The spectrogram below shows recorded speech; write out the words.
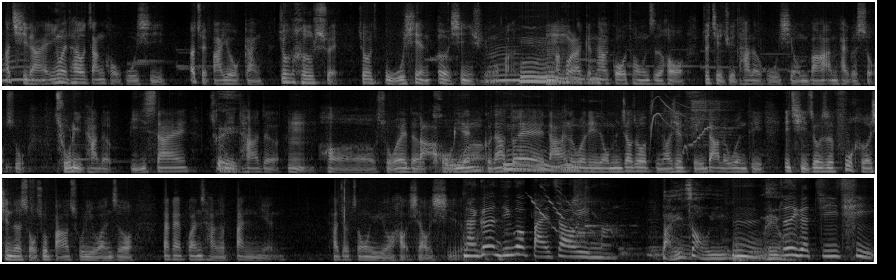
他起来，因为他又张口呼吸，他嘴巴又干，就喝水，就无限恶性循环。嗯，他后来跟他沟通之后，就解决他的呼吸，我们帮他安排个手术，处理他的鼻塞，处理他的嗯和所谓的口咽，口大对答案的问题，我们叫做扁桃腺肥大的问题，一起就是复合性的手术把它处理完之后。大概观察了半年，他就终于有好消息了。哪个人听过白噪音吗？白噪音，嗯，没有，这是一个机器。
